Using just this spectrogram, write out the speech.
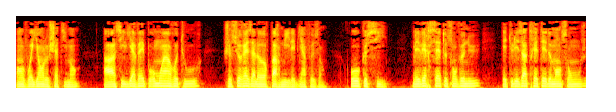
en voyant le châtiment, Ah, s'il y avait pour moi un retour, je serais alors parmi les bienfaisants. Oh que si, mes versets te sont venus, et tu les as traités de mensonges,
